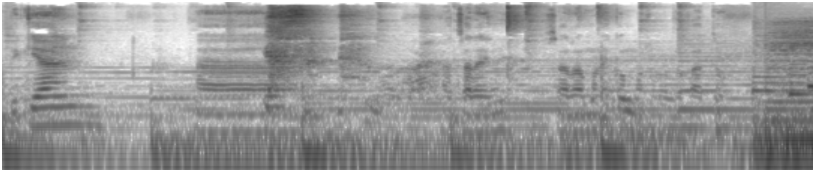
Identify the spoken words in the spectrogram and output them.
Demikian uh, acara ini. Assalamualaikum warahmatullahi wabarakatuh.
